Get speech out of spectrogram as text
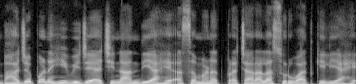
भाजपनंही विजयाची नांदी आहे असं म्हणत प्रचाराला सुरुवात केली आहे.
